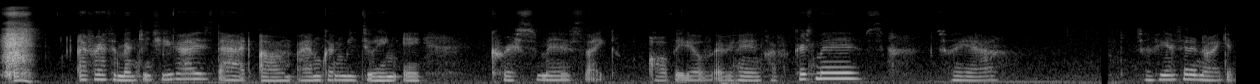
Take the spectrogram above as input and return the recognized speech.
I forgot to mention to you guys that um, I am gonna be doing a Christmas like all video of everything I got for Christmas. So yeah. So if you guys didn't know, I get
